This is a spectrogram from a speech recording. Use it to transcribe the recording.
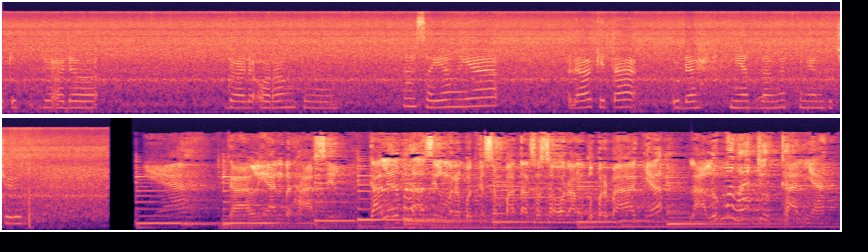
Tuh gak ada gak ada orang tuh nah sayang ya padahal kita udah niat banget pengen ke curug Ya, kalian berhasil. Kalian berhasil merebut kesempatan seseorang untuk berbahagia, lalu menghancurkannya.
